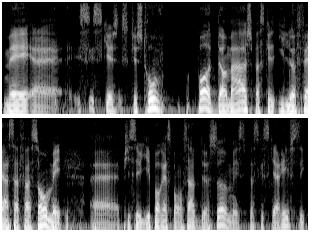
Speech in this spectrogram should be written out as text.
Mais euh, c'est ce que, ce que je trouve pas dommage parce qu'il le fait à sa façon, mais euh, puis il est pas responsable de ça, mais c'est parce que ce qui arrive, c'est que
